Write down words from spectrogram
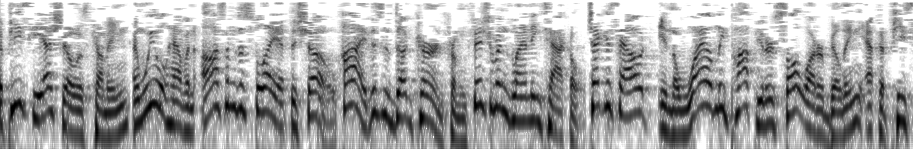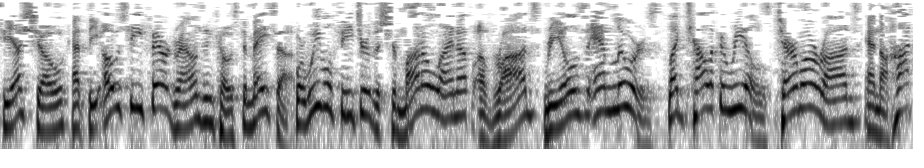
The PCS show is coming, and we will have an awesome display at the show. Hi, this is Doug Kern from Fisherman's Landing Tackle. Check us out in the wildly popular saltwater building at the PCS show at the OC Fairgrounds in Costa Mesa, where we will feature the Shimano lineup of rods, reels, and lures, like Talica reels, Terramar rods, and the Hot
